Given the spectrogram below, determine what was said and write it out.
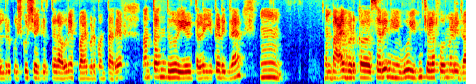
ಎಲ್ರು ಖುಷಿ ಖುಷಿಯಾಗಿರ್ತಾರೆ, ಅವ್ರ ಯಾಕೆ ಬಾಯ್ ಬಡ್ಕೊಂತಾರೆ ಅಂತಂದು ಹೇಳ್ತಾಳೆ. ಈ ಕಡೆ ಇದ್ರೆ, ಹ್ಮ್ ಬಾಯ್ ಬಡ್ಕ, ಸರಿ ನೀವು ಇದನ್ ಕೇಳ ಫೋನ್ ಮಾಡಿದ್ರಾ?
